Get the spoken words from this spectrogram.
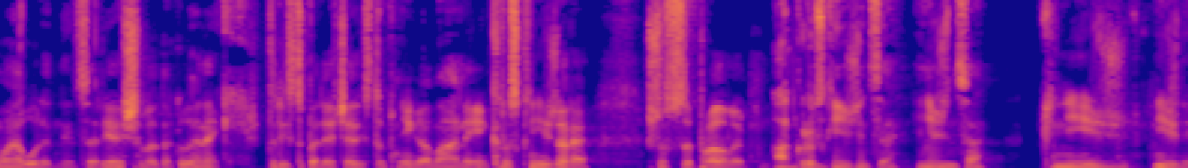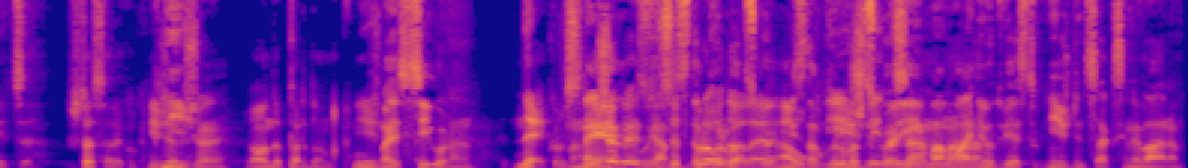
moja urednica riješila, dakle da je nekih 350-400 knjiga vani kroz knjižare, što su se prodale A kroz knjižnice? Knjižnica? knjiž, knjižnice. Šta sam rekao? Knjižare? Knjižare. Onda, pardon, knjižnice. Ma je siguran? Ne, kroz knjižare ja su mislim se prodale, a mislim u u Hrvatskoj ima knjižnicama... manje od 200 knjižnica, ako se ne varam.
